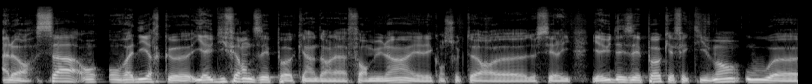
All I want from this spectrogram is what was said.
Alors ça, on, va dire qu'il y a eu différentes époques hein, dans la Formule 1 et les constructeurs euh, de série. Il y a eu des époques effectivement où euh,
